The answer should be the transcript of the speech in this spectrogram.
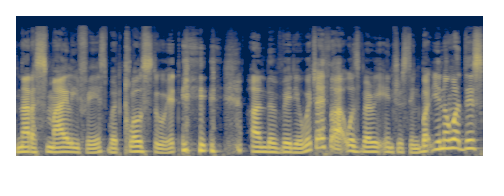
not a smiley face, but close to it on the video, which I thought was very interesting. But you know what? This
